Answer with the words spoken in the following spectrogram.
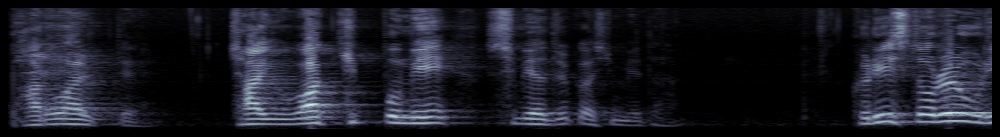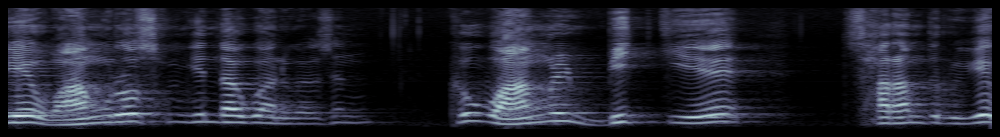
바로할 때 자유와 기쁨이 스며들 것입니다. 그리스도를 우리의 왕으로 섬긴다고 하는 것은 그 왕을 믿기에 사람들을 위해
